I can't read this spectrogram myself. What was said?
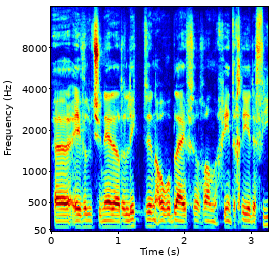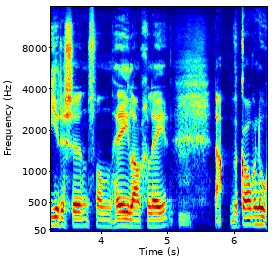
Eh, evolutionaire relicten, overblijfselen van geïntegreerde virussen van heel lang geleden. Nou, we komen nu,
